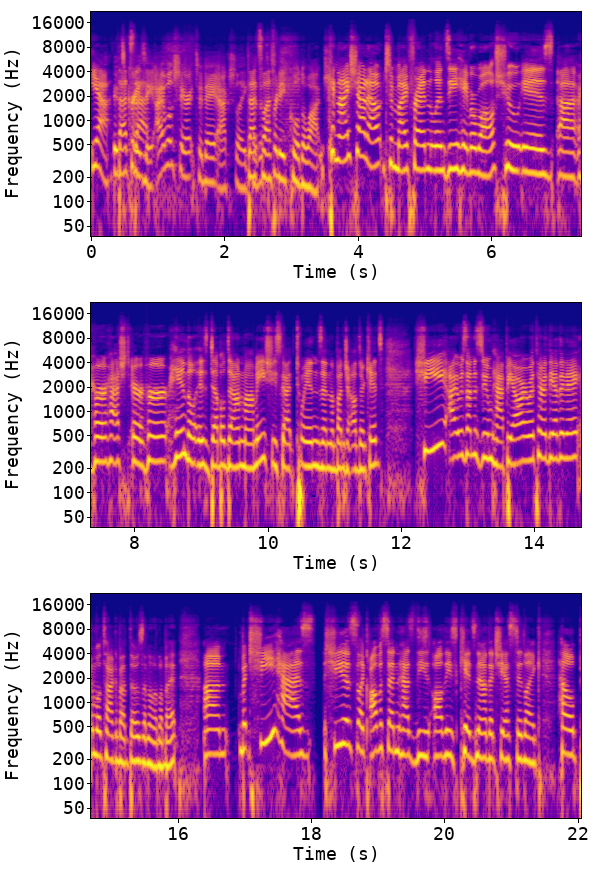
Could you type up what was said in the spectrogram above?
Yeah, It's that's crazy. that. I will share it today, actually, because That's it's less- pretty cool to watch. Can I shout out to my friend Lindsay Haver Walsh, who is uh, her hash or her handle is Double Down Mommy. She's got twins and a bunch of other kids. She, I was on a Zoom happy hour with her the other day, and we'll talk about those in a little bit. Um, but she has, she is like all of a sudden has these all these kids now that she has to like help,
